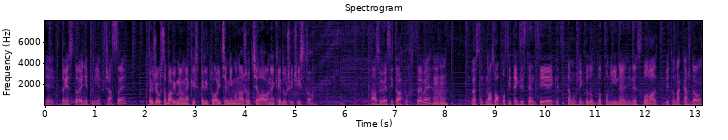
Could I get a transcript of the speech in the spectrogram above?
je v priestore, neplnie v čase. Takže už sa bavíme o nejakej spiritualite mimo nášho tela, o nejakej duši čisto. Nazvime si to ako chceme. Mhm ja som to nazval pocit existencie, keď si tam už niekto doplní iné, iné slova, je to na každom.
